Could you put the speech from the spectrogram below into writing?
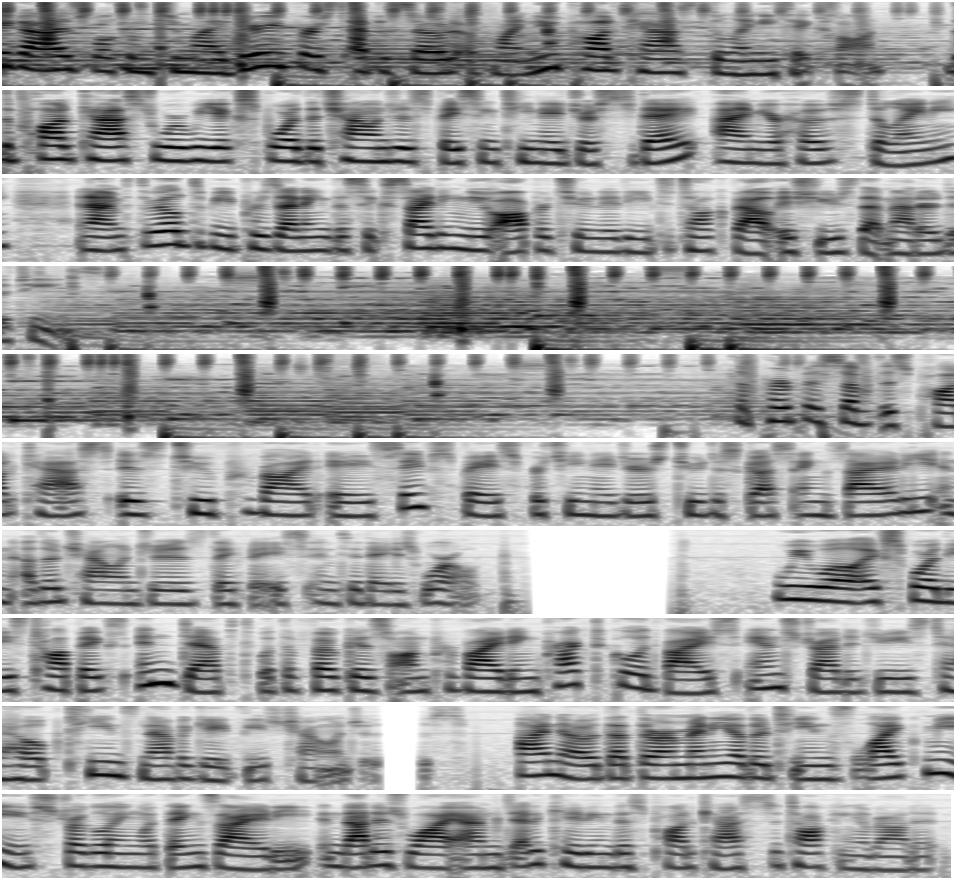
guys, welcome to my very first episode of my new podcast, Delaney Takes On, the podcast where we explore the challenges facing teenagers today. I'm your host, Delaney, and I'm thrilled to be presenting this exciting new opportunity to talk about issues that matter to teens. Purpose of this podcast is to provide a safe space for teenagers to discuss anxiety and other challenges they face in today's world. We will explore these topics in depth with a focus on providing practical advice and strategies to help teens navigate these challenges. I know that there are many other teens like me struggling with anxiety, and that is why I'm dedicating this podcast to talking about it.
